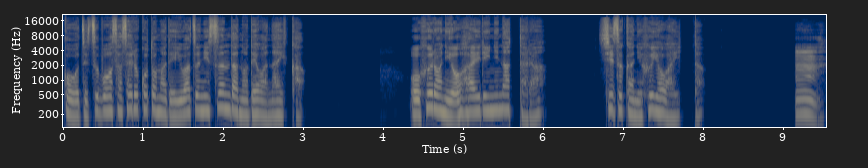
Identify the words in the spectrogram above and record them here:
子を絶望させることまで言わずに済んだのではないか。お風呂にお入りになったら静かに不与は言った。うん。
